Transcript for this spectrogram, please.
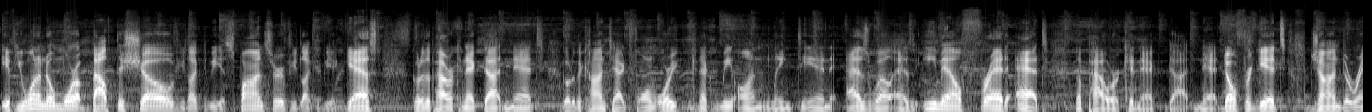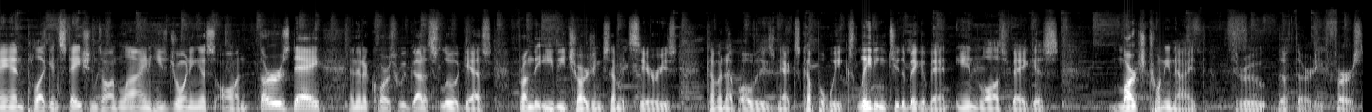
If you want to know more about the show, if you'd like to be a sponsor, if you'd like to be a guest, go to thepowerconnect.net, go to the contact form, or you can connect with me on LinkedIn, as well as email fred at thepowerconnect.net. Don't forget John Duran, Plug-in Stations Online. He's joining us on Thursday. And then, of course, we've got a slew of guests from the EV Charging Summit series coming up over these next couple weeks, leading to the big event in Las Vegas, March 29th through the 31st.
